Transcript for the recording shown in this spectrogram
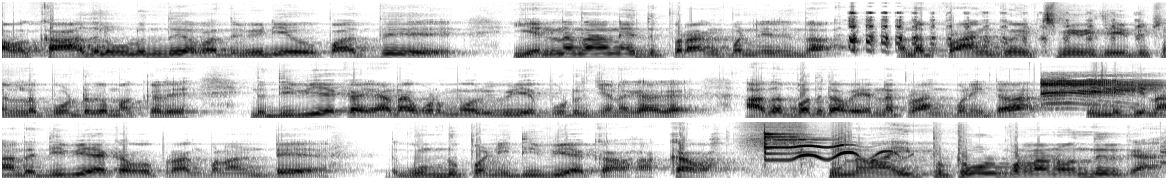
அவள் காதில் விழுந்து அவள் அந்த வீடியோவை பார்த்து என்ன தான் நேற்று ப்ராங்க் பண்ணியிருந்தா. அந்த ப்ராங்க்கும் இட்ஸ்மி விஜய் யூடியூப் சேனலில் போட்டிருக்க மக்களே இந்த திவ்யாக்கா ஏடா கூடமாக ஒரு வீடியோ போட்டுருச்சு எனக்காக. அதை பார்த்துட்டு அவள் என்ன ப்ராங்க் பண்ணிட்டா? இன்னைக்கு நான் அந்த திவ்யாக்காவை ப்ராங்க் பண்ணலான்ட்டு இந்த குண்டு பண்ணி திவ்யாக்கா அக்காவா உன்னை நான் இப்போ ட்ரோல் பண்ணலான்னு வந்திருக்கேன்.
